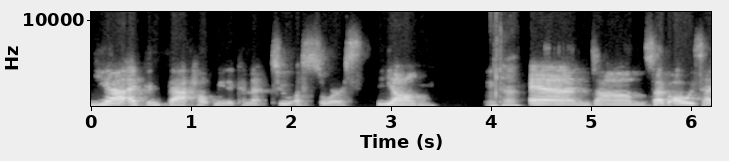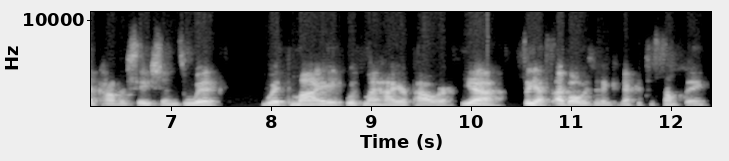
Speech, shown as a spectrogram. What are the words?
yeah, I think that helped me to connect to a source young. Okay. And um, so I've always had conversations with with my with my higher power. Yeah. So yes, I've always been connected to something.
